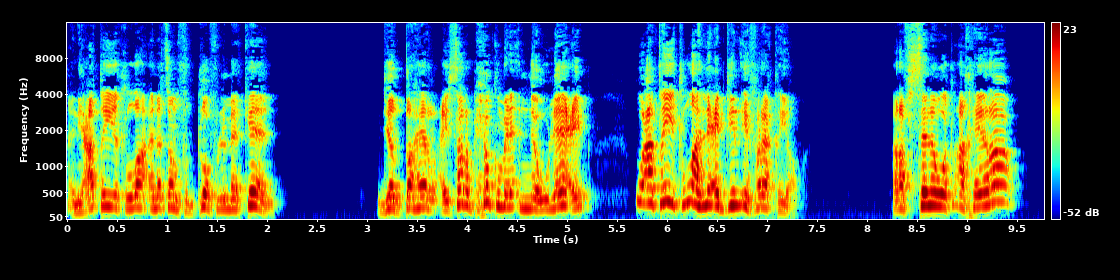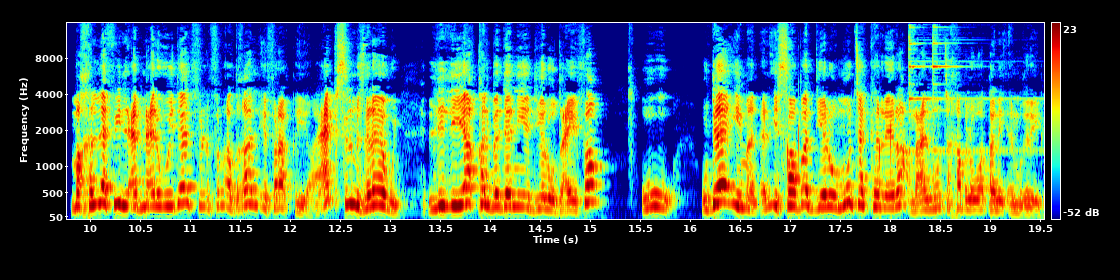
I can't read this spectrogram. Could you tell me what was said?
يعني عطيه الله أنا تنفضلو في المكان ديال الظهير الأيسر بحكم على أنه لاعب وعطيه الله لاعب ديال افريقيا راه في السنوات الأخيرة ما خلاه فين يلعب مع الوداد في الأدغال الإفريقية عكس المزراوي اللي اللياقه البدنية ديالو ضعيفة و... ودائما الإصابات ديالو متكررة مع المنتخب الوطني المغربي.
